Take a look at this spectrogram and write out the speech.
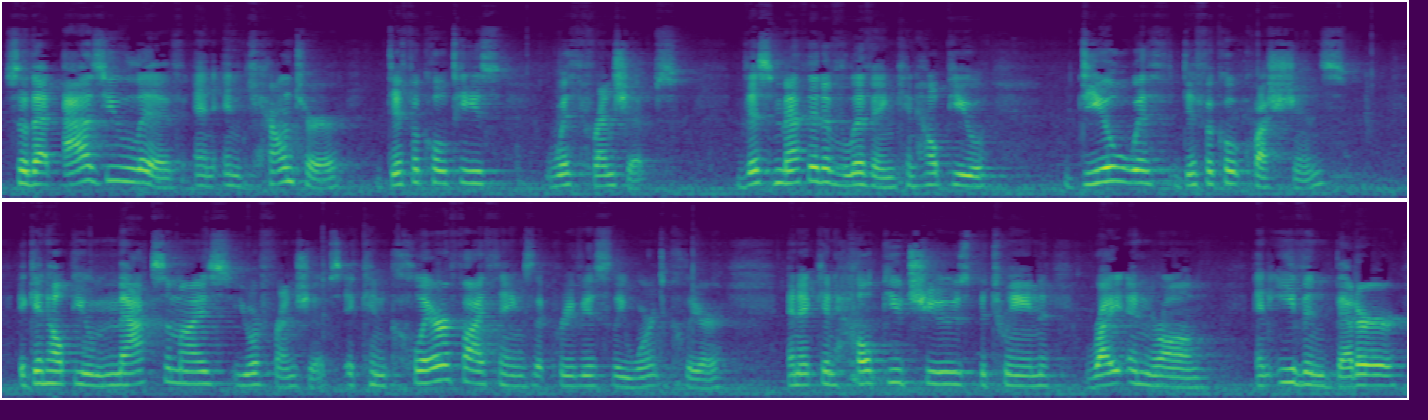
so that as you live and encounter difficulties with friendships, this method of living can help you deal with difficult questions. It can help you maximize your friendships. It can clarify things that previously weren't clear. And it can help you choose between right and wrong and even better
